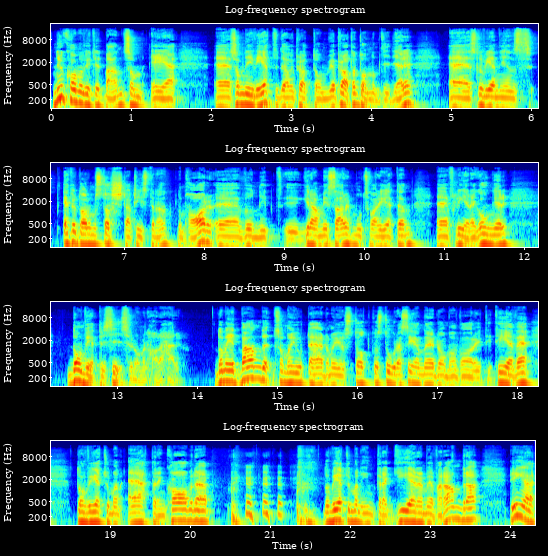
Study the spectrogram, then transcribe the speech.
Nu kommer vi till ett band som är, eh, som ni vet, det har vi pratat om, vi har pratat om dem tidigare. Eh, Sloveniens, ett av de största artisterna. De har eh, vunnit eh, Grammisar, motsvarigheten, eh, flera gånger. De vet precis hur de vill ha det här. De är ett band som har gjort det här, de har just stått på stora scener, de har varit i TV. De vet hur man äter en kamera. De vet hur man interagerar med varandra. Det är inga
